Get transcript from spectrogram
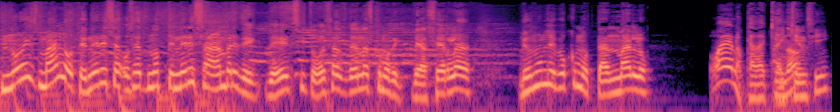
no es malo tener esa, o sea, no tener esa hambre de, éxito, esas ganas como de, hacerla. Yo no le veo como tan malo. Bueno, cada quien, ¿no? quien sí.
